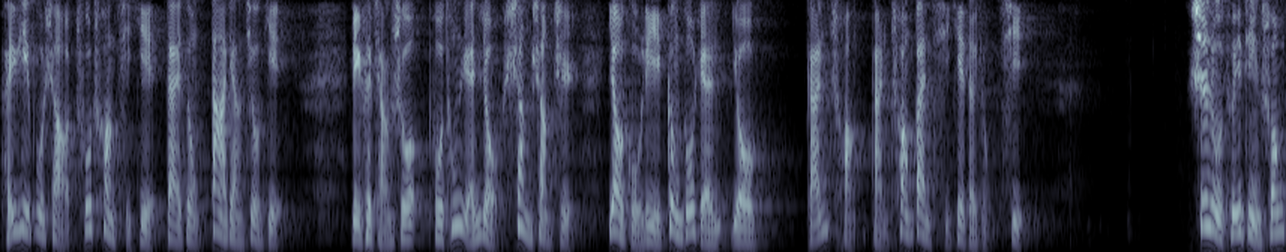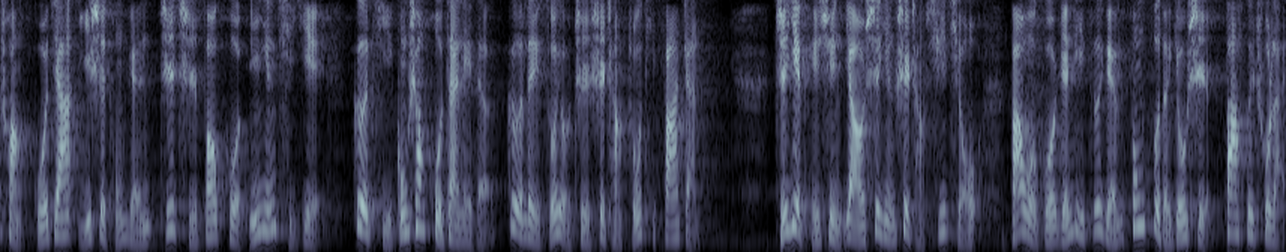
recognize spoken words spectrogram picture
培育不少初创企业，带动大量就业。李克强说：“普通人有上上志，要鼓励更多人有敢闯、敢创办企业的勇气，深入推进双创。国家一视同仁，支持包括民营企业、个体工商户在内的各类所有制市场主体发展。职业培训要适应市场需求，把我国人力资源丰富的优势发挥出来。”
